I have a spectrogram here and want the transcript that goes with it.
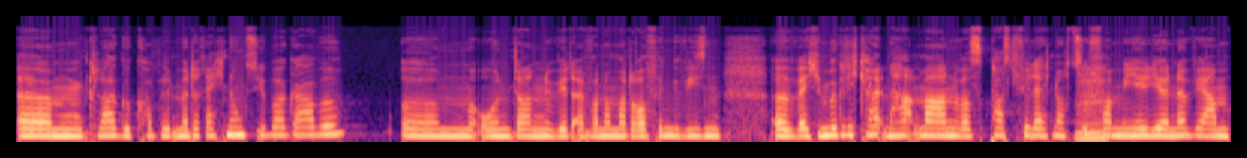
Ähm, klar, gekoppelt mit Rechnungsübergabe. Ähm, und dann wird einfach nochmal darauf hingewiesen, äh, welche Möglichkeiten hat man, was passt vielleicht noch zur Familie. Ne? Wir haben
